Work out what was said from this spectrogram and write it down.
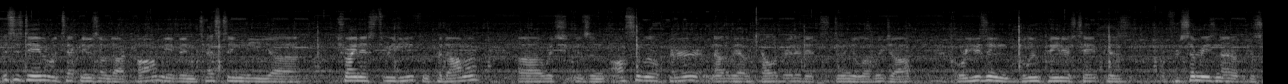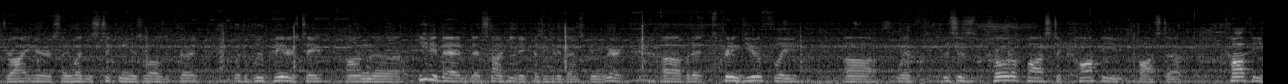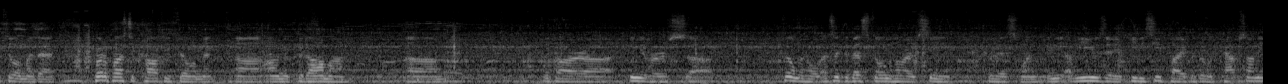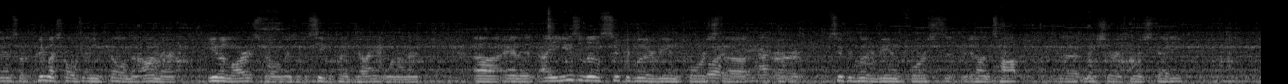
This is David with TechNewsZone.com. We've been testing the uh, Trinus 3D from Kodama, uh, which is an awesome little printer. Now that we have it calibrated, it's doing a lovely job. We're using blue painter's tape because for some reason I, it's dry here, so it wasn't sticking as well as it could. With the blue painter's tape on the heated bed, that's not heated because the heated bed's being weird, uh, but it's printing beautifully uh, with, this is Protopasta coffee pasta, coffee filament that, Protopasta coffee filament uh, on the Kodama um, with our uh, Thingiverse uh, filament holder. That's like the best filament holder I've seen for this one. And we use a PVC pipe with little caps on the end, so it pretty much holds any filament on there, even large filament. As you can see, you can put a giant one on there. Uh, and it, I use a little super glue to reinforce, uh, or super glue to reinforce it, it on top, to make sure it's more steady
